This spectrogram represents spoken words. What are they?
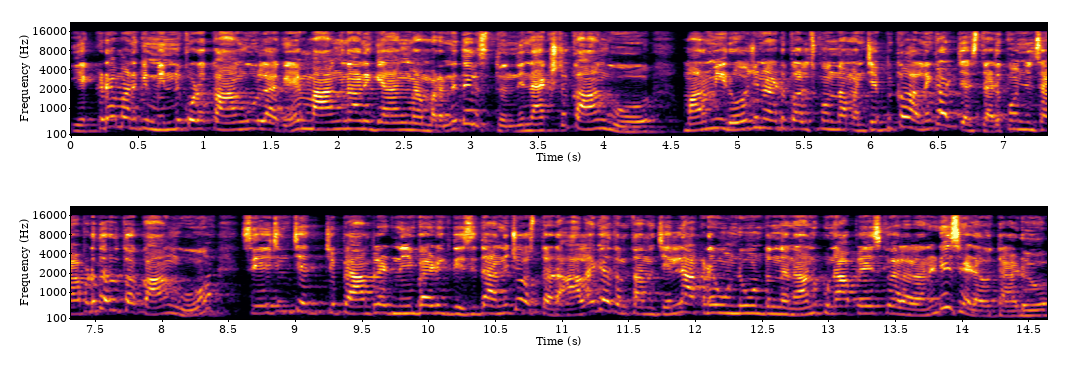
ఇక్కడే మనకి మిన్ను కూడా కాంగు లాగే మాంగ్నాని గ్యాంగ్ మెంబర్ అని తెలుస్తుంది. నెక్స్ట్ కాంగు మనం ఈ రోజు నైట్ కలుసుకుందామని చెప్పి కాల్ని కట్ చేస్తాడు. కొంచెం సేపటి తర్వాత కాంగు సేజింగ్ చర్చి ప్యాంప్లెట్ని బయటికి తీసి దాన్ని చూస్తాడు. అలాగే అతను తన చెల్లి అక్కడే ఉండి ఉంటుందని అనుకుని ఆ ప్లేస్కి వెళ్ళాలని డిసైడ్ అవుతాడు.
